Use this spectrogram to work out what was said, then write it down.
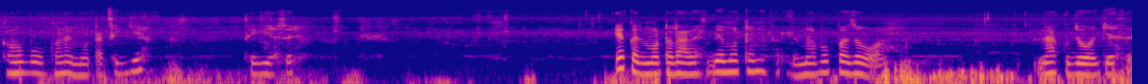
ઘઉં બહુ ઘણા મોટા થઈ ગયા. થઈ ગયા છે. એક જ મોટર આવે છે, બે મોટર નથી એટલે મારા પપ્પા જવો નાખું જોવા ગયા છે.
